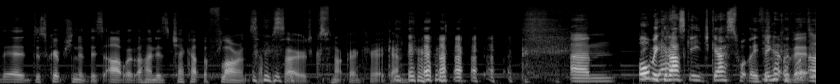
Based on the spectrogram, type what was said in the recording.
the description of this artwork behind us, check out the Florence episode because we're not going through it again. um, or but we could ask each guest what they think Yeah, of it. Uh,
